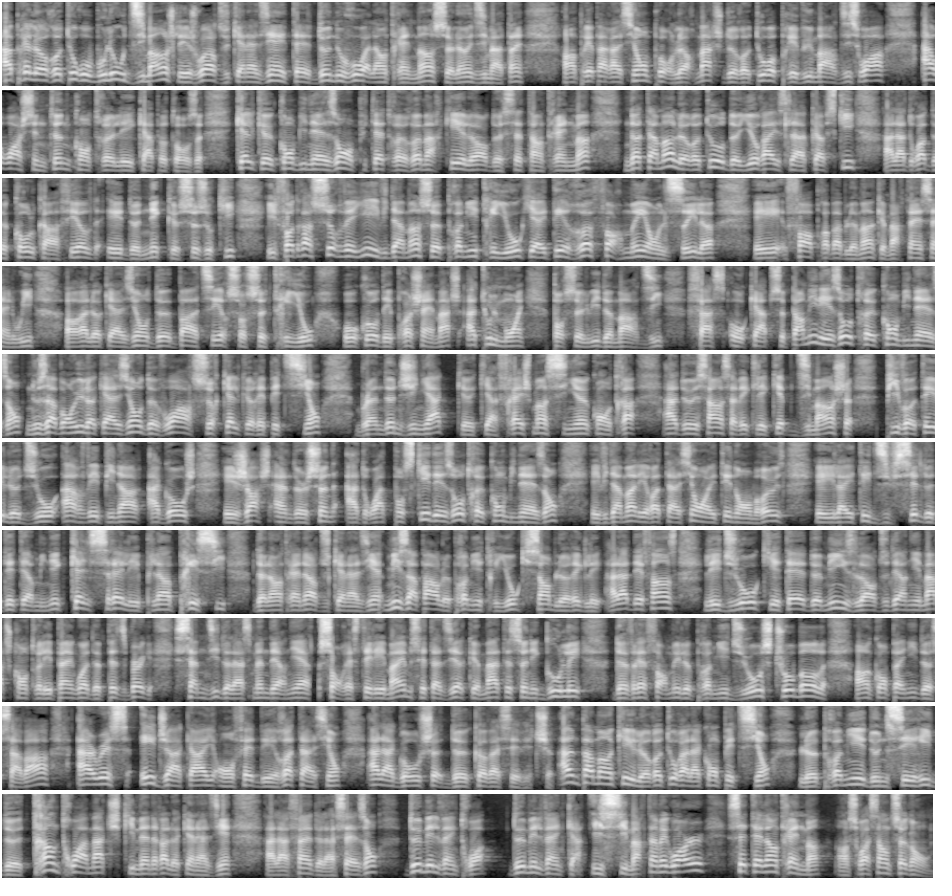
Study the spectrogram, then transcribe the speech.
Après leur retour au boulot dimanche, les joueurs du Canadien étaient de nouveau à l'entraînement ce lundi matin en préparation pour leur match de retour prévu mardi soir à Washington contre les Capitals. Quelques combinaisons ont pu être remarquées lors de cet entraînement, notamment le retour de Juraj Slavkovski à la droite de Cole Caulfield et de Nick Suzuki. Il faudra surveiller évidemment ce premier trio qui a été reformé, on le sait là, et fort probablement que Martin Saint-Louis aura l'occasion de battre sur ce trio au cours des prochains matchs, à tout le moins pour celui de mardi face aux Caps. Parmi les autres combinaisons, nous avons eu l'occasion de voir sur quelques répétitions Brandon Gignac, euh, qui a fraîchement signé un contrat à deux sens avec l'équipe dimanche, pivoter le duo Harvey Pinard à gauche et Josh Anderson à droite. Pour ce qui est des autres combinaisons, évidemment, les rotations ont été nombreuses et il a été difficile de déterminer quels seraient les plans précis de l'entraîneur du Canadien mis à part le premier trio qui semble réglé. À la défense, les duos qui étaient de mise lors du dernier match contre les Penguins de Pittsburgh samedi de la semaine dernière sont restés les mêmes, c'est-à-dire que Matheson et Goulet devraient former le premier duo. Struble en compagnie de Savard. Harris et Jacky ont fait des rotations à la gauche de Kovacevic. À ne pas manquer le retour à la compétition, le premier d'une série de 33 matchs qui mènera le Canadien à la fin de la saison 2023 2024. Ici Martin McGuire, c'était l'entraînement en 60 secondes.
